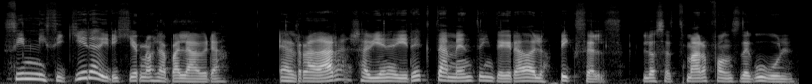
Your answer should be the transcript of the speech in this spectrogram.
sin ni siquiera dirigirnos la palabra. El radar ya viene directamente integrado a los pixels, los smartphones de Google.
